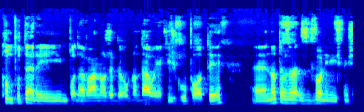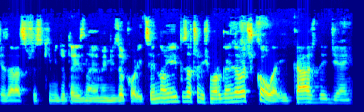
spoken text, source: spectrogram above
komputery im podawano, żeby oglądały jakieś głupoty. E, no to zdzwoniliśmy się zaraz z wszystkimi tutaj znajomymi z okolicy, no i zaczęliśmy organizować szkołę i każdy dzień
